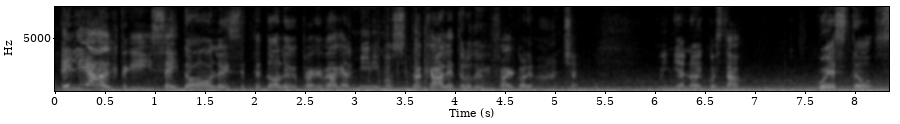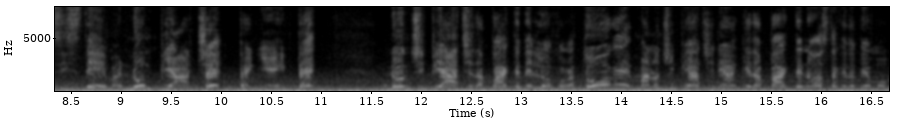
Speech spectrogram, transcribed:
e gli altri 6 dollari, 7 dollari per arrivare al minimo sindacale te lo devi fare con le mance. Quindi a noi questa, questo sistema non piace per niente, non ci piace da parte del lavoratore, ma non ci piace neanche da parte nostra che dobbiamo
